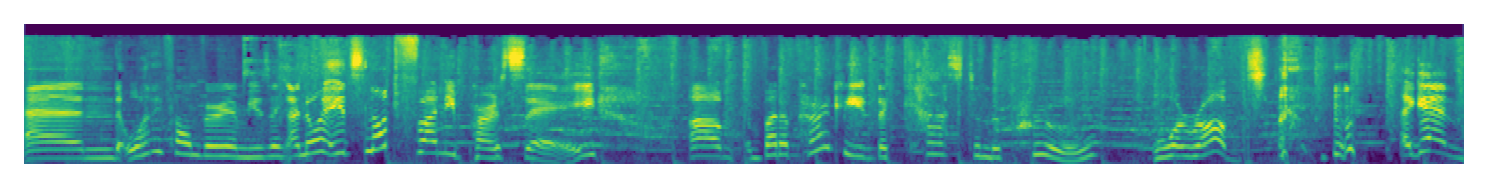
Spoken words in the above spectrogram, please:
And what I found very amusing, I know it's not funny per se, um, but apparently the cast and the crew were robbed. Again,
